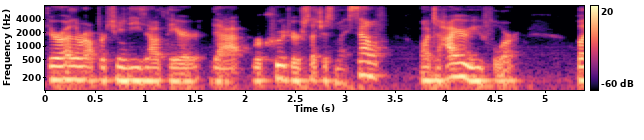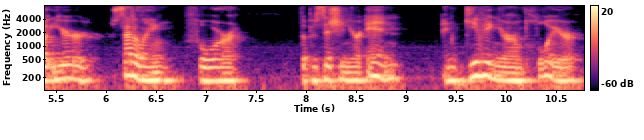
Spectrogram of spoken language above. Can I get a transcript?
There are other opportunities out there that recruiters such as myself want to hire you for, but you're settling for the position you're in and giving your employer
